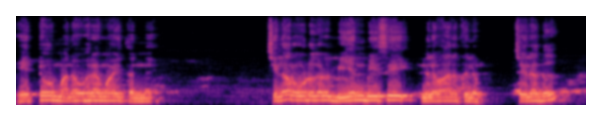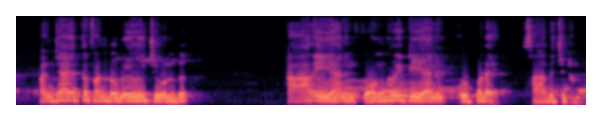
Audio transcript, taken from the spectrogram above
ഏറ്റവും മനോഹരമായി തന്നെ ചില റോഡുകൾ ബി എൻ ബി സി നിലവാരത്തിലും ചിലത് പഞ്ചായത്ത് ഫണ്ട് ഉപയോഗിച്ചുകൊണ്ട് ടാർ ചെയ്യാനും കോൺക്രീറ്റ് ചെയ്യാനും ഉൾപ്പെടെ സാധിച്ചിട്ടുണ്ട്.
